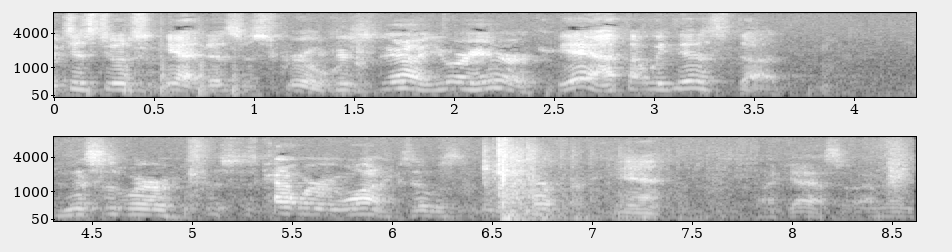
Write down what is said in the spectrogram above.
But just do a, yeah, just a screw. Because, yeah, you were here, Yeah, I thought we did a stud. and this is where, this is kind of where we wanted. because it was, it was perfect, Yeah. I guess. I mean,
